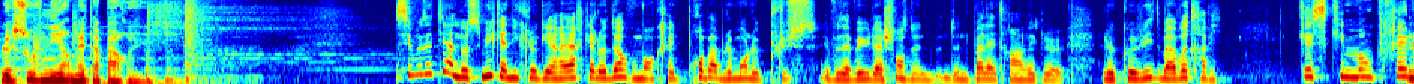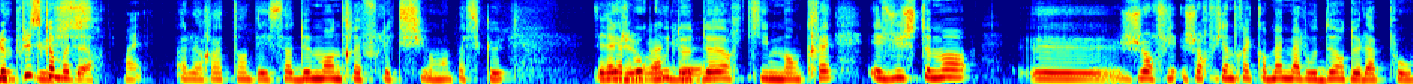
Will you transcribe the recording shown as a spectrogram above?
le souvenir m'est apparu. Si vous étiez anosmique, Annick Le Guerrer, quelle odeur vous manquerait probablement le plus? Et vous avez eu la chance de, de ne pas l'être hein, avec le, le Covid. Bah, à votre avis? Qu'est-ce qui manquerait Le, le, plus, comme odeur. Ouais. Alors attendez, ça demande réflexion, hein, parce que il y a beaucoup que- d'odeurs qui manqueraient. Et justement, euh, je reviendrai quand même à l'odeur de la peau.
